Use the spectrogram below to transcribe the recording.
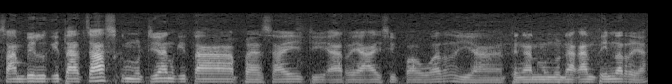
Sambil kita cas kemudian kita basahi di area IC power ya dengan menggunakan thinner ya.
